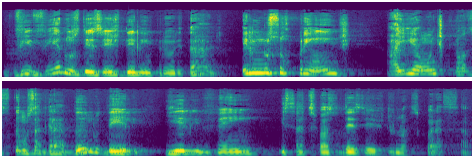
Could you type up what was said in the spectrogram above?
viver os desejos dele em prioridade, Ele nos surpreende. Aí é onde que nós estamos agradando dele e Ele vem e satisfaz o desejo do nosso coração.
